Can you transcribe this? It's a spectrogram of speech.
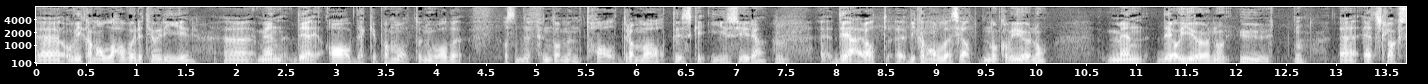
Eh, og vi kan alle ha våre teorier. Eh, men det avdekker på en måte noe av det, altså det fundamentalt dramatiske i Syria. Mm. Det er at eh, Vi kan alle si at nå kan vi gjøre noe, men det å gjøre noe uten et slags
